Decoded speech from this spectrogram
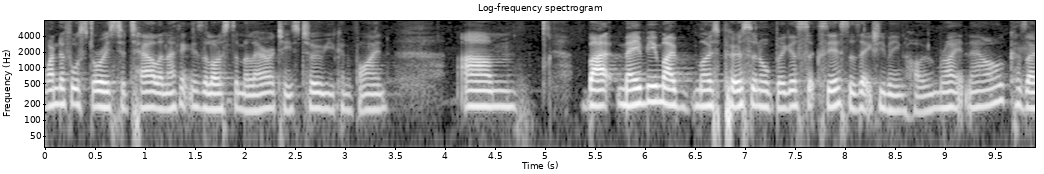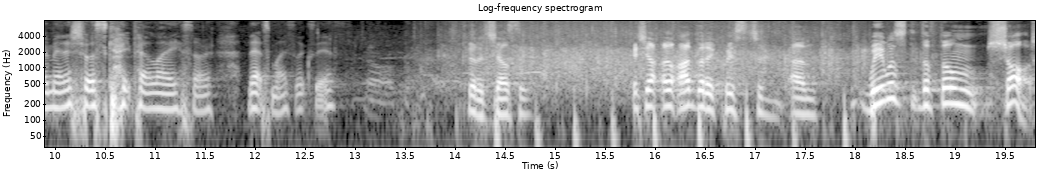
wonderful stories to tell. And I think there's a lot of similarities too you can find. Um, but maybe my most personal, biggest success is actually being home right now because I managed to escape LA. So that's my success. Go to Chelsea. Actually, I, I've got a question. Um, where was the film shot?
